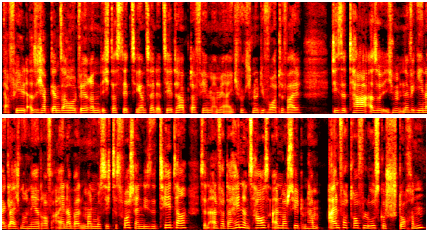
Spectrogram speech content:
Da fehlt, also ich habe Gänsehaut, während ich das jetzt die ganze Zeit erzählt habe, da fehlen mir eigentlich wirklich nur die Worte, weil diese Tat, also ich, ne, wir gehen da gleich noch näher drauf ein, aber man muss sich das vorstellen, diese Täter sind einfach dahin ins Haus einmarschiert und haben einfach drauf losgestochen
